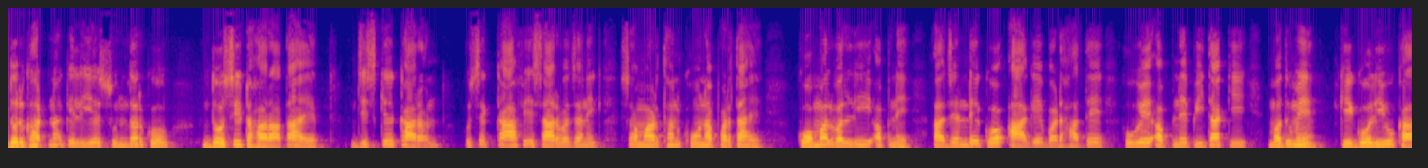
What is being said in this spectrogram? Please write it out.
दुर्घटना के लिए सुंदर को दोषी ठहराता है, जिसके कारण उसे काफ़ी सार्वजनिक समर्थन खोना पड़ता है। कोमल वल्ली अपने एजेंडे को आगे बढ़ाते हुए अपने पिता की मधुमेह की गोलियों का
